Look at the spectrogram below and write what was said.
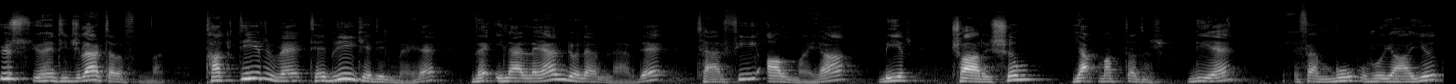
üst yöneticiler tarafından takdir ve tebrik edilmeye ve ilerleyen dönemlerde terfi almaya bir çağrışım yapmaktadır diye efendim bu rüyayı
